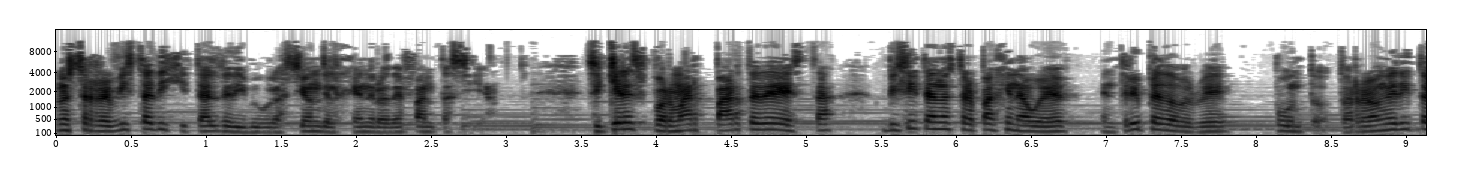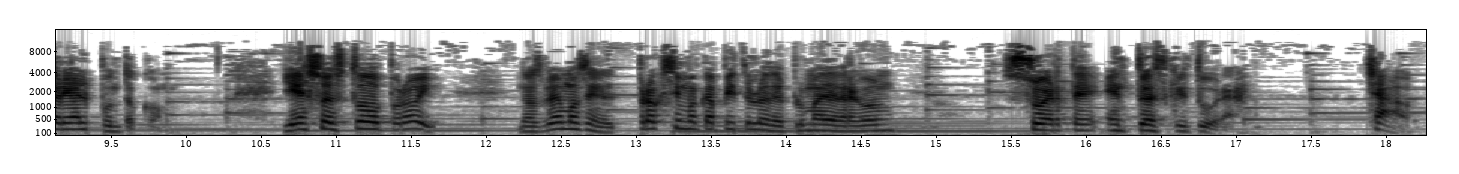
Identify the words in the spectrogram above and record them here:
nuestra revista digital de divulgación del género de fantasía. Si quieres formar parte de esta, visita nuestra página web en www.torreoneditorial.com. Y eso es todo por hoy. Nos vemos en el próximo capítulo de Pluma de Dragón. Suerte en tu escritura. Chao.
